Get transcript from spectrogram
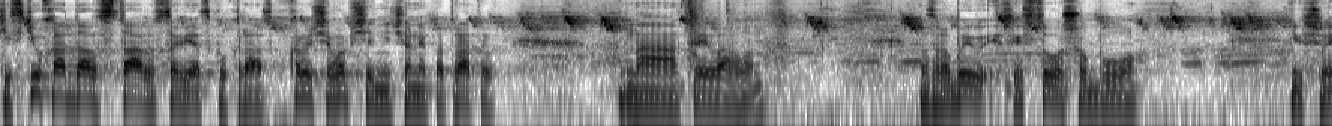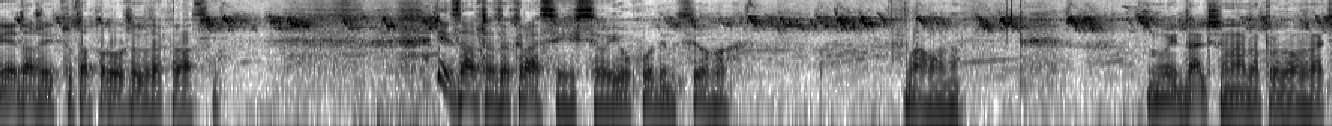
кістюха дав стару совєтську краску. Коротше, взагалі нічого не потратив на цей вагон. Зробив із того, що було. І все, я навіть тут порожок закрасив. І завтра закрасив і все, і уходимо з цього вагона. Ну і далі треба продовжувати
